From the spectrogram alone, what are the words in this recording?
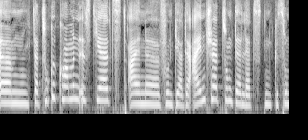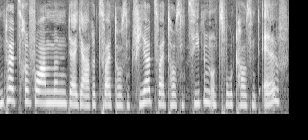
Ähm, dazugekommen ist jetzt eine fundierte Einschätzung der letzten Gesundheitsreformen der Jahre 2004, 2007 und 2011.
